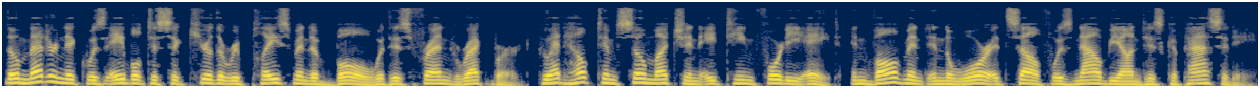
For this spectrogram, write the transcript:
Though Metternich was able to secure the replacement of Buol with his friend Rechberg, who had helped him so much in 1848, involvement in the war itself was now beyond his capacity.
